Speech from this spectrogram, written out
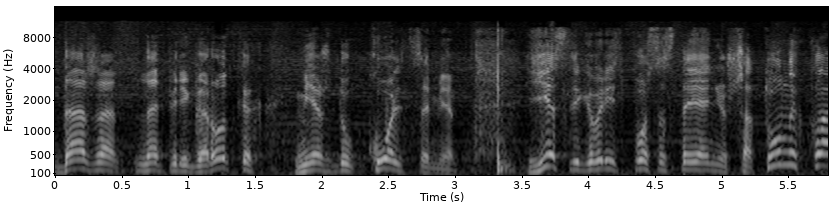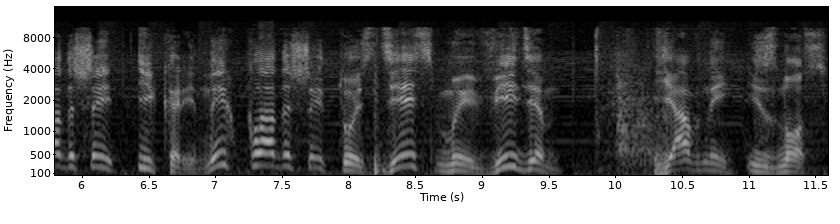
даже на перегородках между кольцами. Если говорить по состоянию шатунных вкладышей и коренных вкладышей, то здесь мы видим явный износ.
